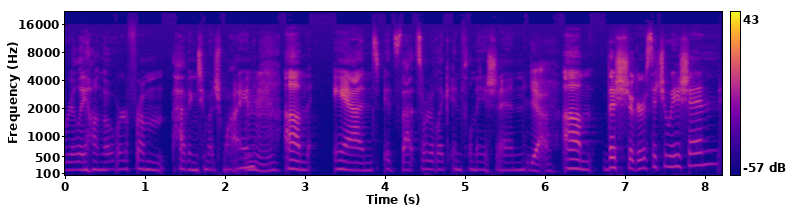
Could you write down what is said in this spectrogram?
really hungover from having too much wine. Um, and it's that sort of like inflammation. Yeah. Um, the sugar situation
